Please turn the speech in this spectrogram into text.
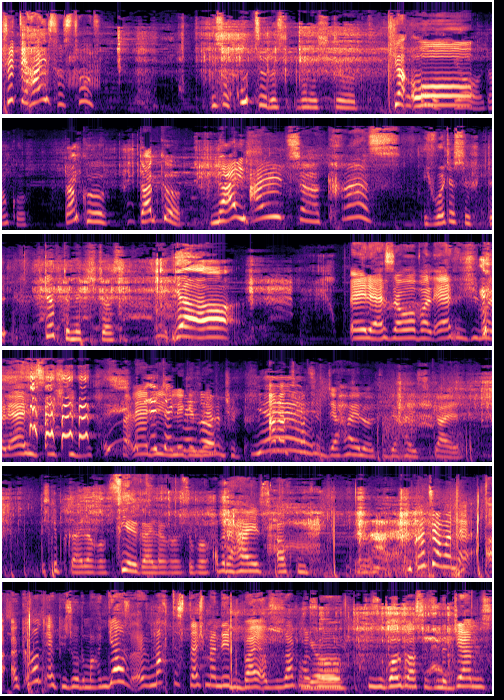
Shit, der heißt, das ist tot. Ist doch gut so, dass, wenn er stirbt. Ja, Oh, ja, danke. Danke. Danke. Nice. Alter, krass. Ich wollte, dass du sti- stirbst, damit ich das. Ja. Ey, der ist sauer, weil er nicht, weil er ist nicht weil er die legendären so, yay. Aber trotzdem, der High, Leute, der High ist geil. Es gibt geilere. Viel geilere sogar. Aber der High ist auch gut. Ja. Du kannst ja mal eine Account-Episode machen. Ja, mach das gleich mal nebenbei. Also sag mal Ja. so, wie viel Gold du hast, wie viele Gems.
